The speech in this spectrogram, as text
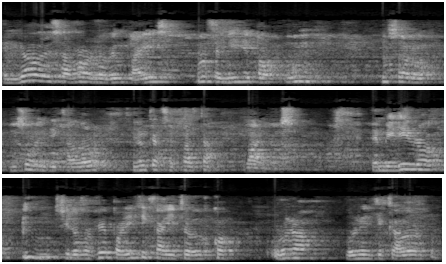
el grado de desarrollo de un país no se mide por un, un, solo, un solo indicador, sino que hace falta varios. En mi libro Filosofía Política introduzco uno, un indicador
